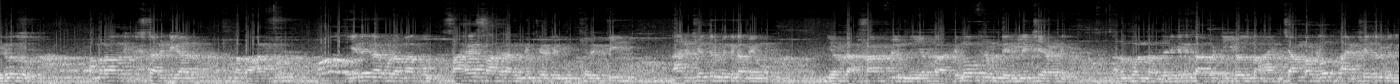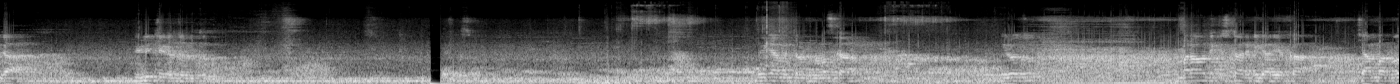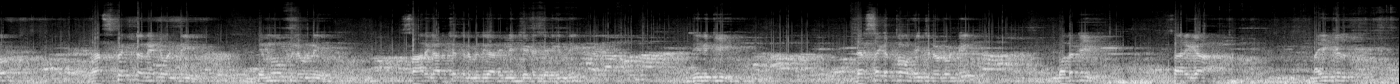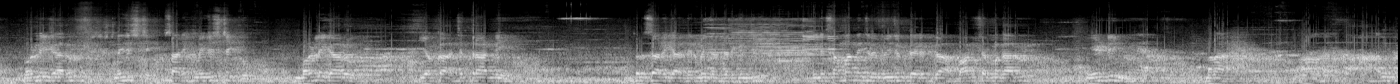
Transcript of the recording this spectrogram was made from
ఈరోజు అమరావతి కృష్ణారెడ్డి గారు మాకు ఆర్టు ఏదైనా కూడా మాకు సహాయ సహకారం అందించే ముఖ్య వ్యక్తి. ఆయన చేతుల మీదుగా మేము ఈ యొక్క షార్ట్ ఫిల్మ్ ఈ యొక్క డెమో ఫిల్మ్ని రిలీజ్ చేయాలని అనుకోవడం జరిగింది కాబట్టి ఈ రోజున ఆయన ఛాంబర్లో ఆయన చేతుల మీదుగా రిలీజ్ చేయడం జరుగుతుంది. మీడియా మిత్రులు నమస్కారం. ఈరోజు అమరావతి కృష్ణారెడ్డి గారి యొక్క ఛాంబర్లో రెస్పెక్ట్ అనేటువంటి డెమో ఫిల్మ్ని సార్ గారి చేతుల మీదుగా రిలీజ్ చేయడం జరిగింది. దీనికి దర్శకత్వం వహించినటువంటి మొదటిసారిగా మైకిల్ మురళీ గారు మెజిస్టిక్ సారీ మెజిస్టిక్ మురళీ గారు ఈ యొక్క చిత్రాన్ని తొలిసారిగా నిర్మించడం జరిగింది. దీనికి సంబంధించిన మ్యూజిక్ డైరెక్టర్గా భాను శర్మ గారు ఎడిటింగ్ మన అద్భుత్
